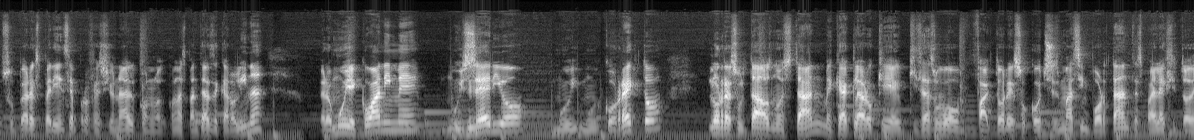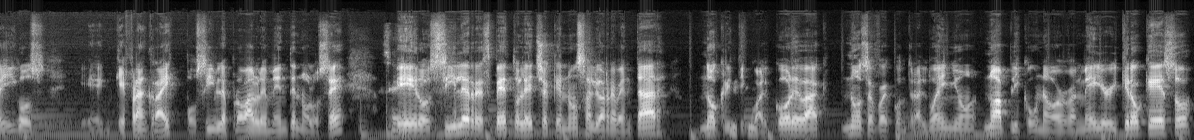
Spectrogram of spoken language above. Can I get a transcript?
su peor experiencia profesional con, las Panteras de Carolina, pero muy ecuánime, muy serio, muy, muy correcto. Los resultados no están. Me queda claro que quizás hubo factores o coaches más importantes para el éxito de Eagles eh, que Frank Reich, posible probablemente, no lo sé, pero sí le respeto el hecho de que no salió a reventar, no criticó al coreback, no se fue contra el dueño, no aplicó una Urban Meyer y creo que eso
